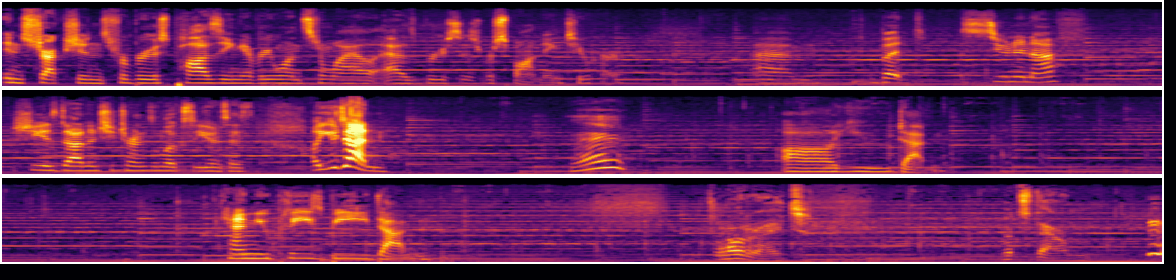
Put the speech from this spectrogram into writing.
instructions for Bruce, pausing every once in a while as Bruce is responding to her. Um, but soon enough, she is done and she turns and looks at you and says, Are you done? Hmm? Are you done? Can you please be done? All right. What's down?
